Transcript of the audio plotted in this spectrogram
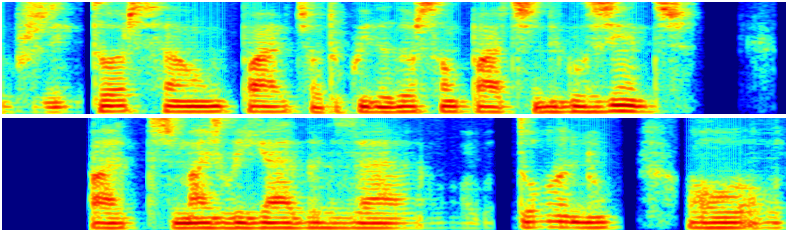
do são partes, ou do cuidador, são partes negligentes, partes mais ligadas ao dono ou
